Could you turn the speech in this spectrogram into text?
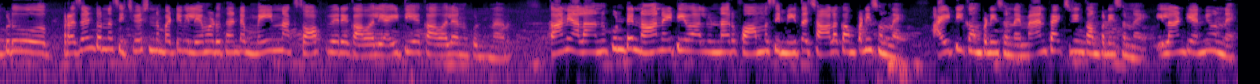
ఇప్పుడు ప్రజెంట్ ఉన్న సిచ్యువేషన్ బట్టి వీళ్ళు ఏమడుగుతారంటే మెయిన్ నాకు సాఫ్ట్వేరే కావాలి ఐటీఏ కావాలి అనుకుంటున్నారు. కానీ అలా అనుకుంటే నాన్ ఐటీ వాళ్ళు ఉన్నారు ఫార్మసీ మిగతా చాలా కంపెనీస్ ఉన్నాయి. ఐటీ కంపెనీస్ ఉన్నాయి మ్యానుఫ్యాక్చరింగ్ కంపెనీస్ ఉన్నాయి ఇలాంటివన్నీ ఉన్నాయి.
